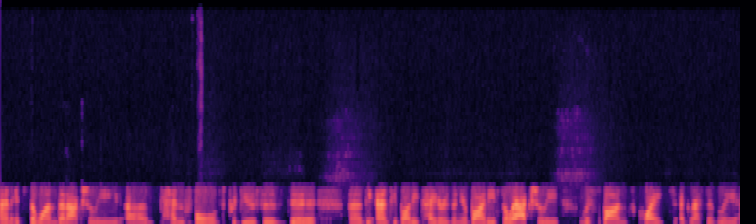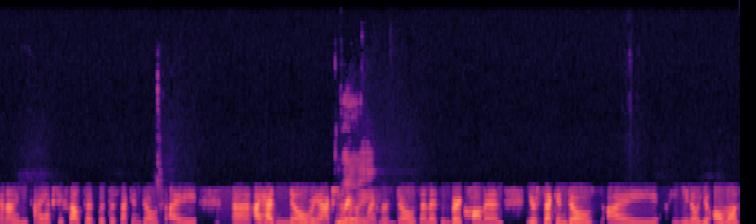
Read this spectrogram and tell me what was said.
and it's the one that actually uh, tenfold produces the uh, the antibody titers in your body. So actually responds quite aggressively. And I I actually felt it with the second dose. I uh, I had no reaction Really? with my first dose, and this is very common. Your second dose, I you know you almost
